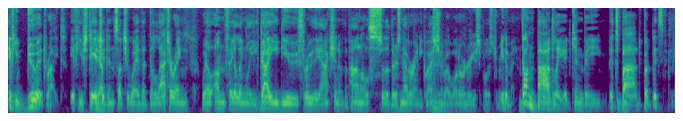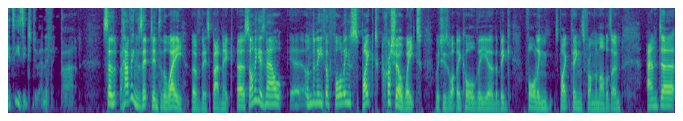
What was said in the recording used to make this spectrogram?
if you do it right. If you stage Yep. it in such a way that the lettering will unfailingly guide you through the action of the panels so that there's never any question about what order you're supposed to read them in. Done badly, it can be it's bad, but it's it's easy to do anything bad. So, having zipped into the way of this badnik, uh, Sonic is now uh, underneath a falling spiked crusher weight, which is what they call the uh, the big falling spike things from the Marble Zone, and uh,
